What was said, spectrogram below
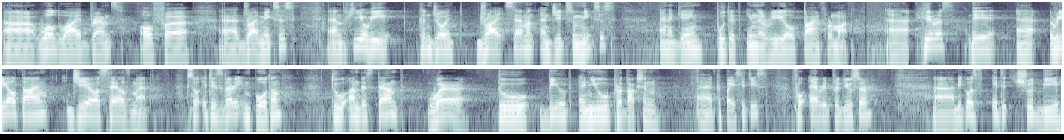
uh, worldwide brands of uh, uh, dry mixes. And here we conjoined dry cement and gypsum mixes and again put it in a real-time format. Uh, here is the real-time geo sales map. So it is very important to understand where to build a new production uh, capacities for every producer uh, because it should be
